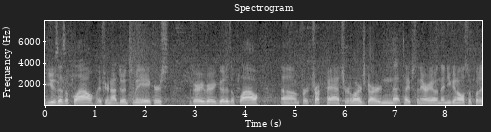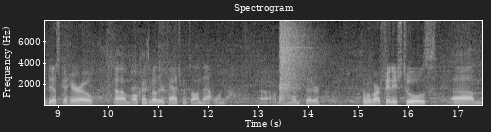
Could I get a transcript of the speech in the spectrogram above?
use as a plow if you're not doing too many acres. Very very good as a plow um, for a truck patch or a large garden, that type scenario. And then you can also put a disc, a harrow, um, all kinds of other attachments on that one. Um, homesteader. Some of our finished tools, um,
